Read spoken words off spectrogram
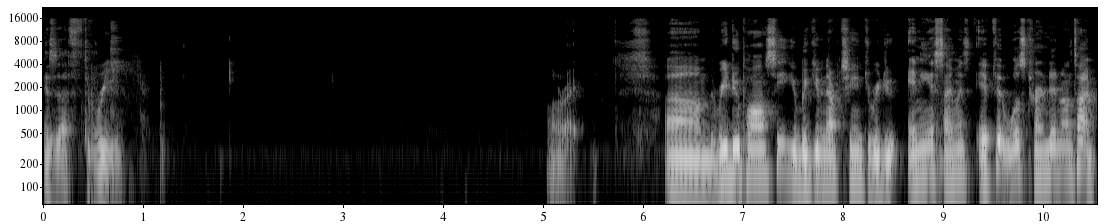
is a three. All right. Um, the redo policy, you'll be given the opportunity to redo any assignments if it was turned in on time.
